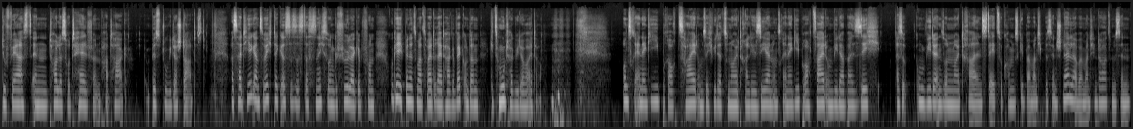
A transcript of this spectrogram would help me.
du fährst in ein tolles Hotel für ein paar Tage bis du wieder startest. Was halt hier ganz wichtig ist, ist, ist, dass es nicht so ein Gefühl ergibt von, okay, ich bin jetzt mal zwei, drei Tage weg und dann geht's Montag wieder weiter. Unsere Energie braucht Zeit, um sich wieder zu neutralisieren. Unsere Energie braucht Zeit, um wieder bei sich, also um wieder in so einen neutralen State zu kommen. Es geht bei manchen ein bisschen schneller, bei manchen dauert es ein bisschen,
